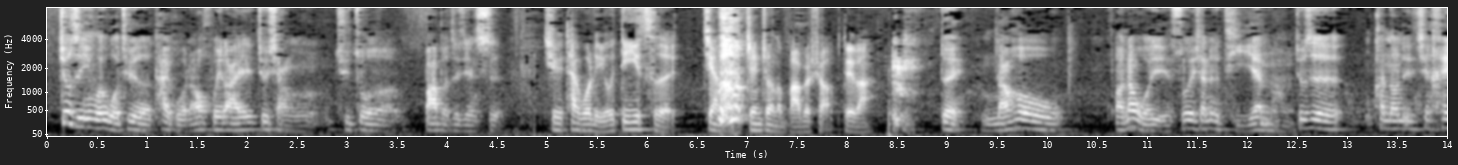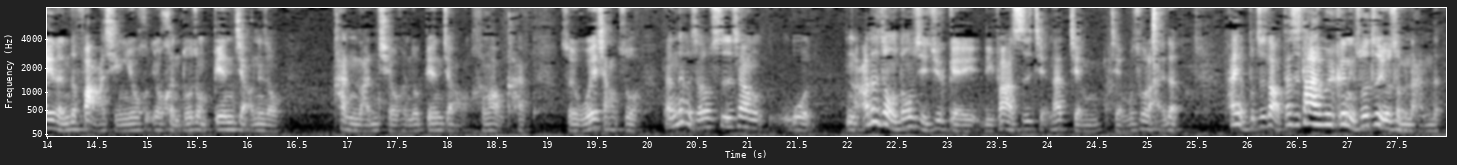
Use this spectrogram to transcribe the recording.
就是因为我去了泰国，然后回来就想去做 barber 这件事，去泰国旅游第一次见到真正的 barbershop，对吧？对，然后啊，那我也说一下那个体验嘛，嗯就是看到那些黑人的发型，有有很多种边角那种，看篮球很多边角很好看，所以我也想做，但那个时候事实上我拿着这种东西去给理发师剪，他剪剪不出来的，他也不知道，但是他还会跟你说这有什么难的，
